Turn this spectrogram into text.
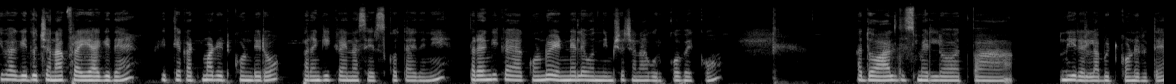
ಇವಾಗ ಇದು ಚೆನ್ನಾಗಿ ಫ್ರೈ ಆಗಿದೆ. ಇದಕ್ಕೆ ಕಟ್ ಮಾಡಿ ಇಟ್ಕೊಂಡಿರೋ ಪರಂಗಿಕಾಯಿನ ಸೇರಿಸ್ಕೊತಾ ಇದ್ದೀನಿ ಪರಂಗಿಕಾಯಿ ಹಾಕ್ಕೊಂಡು ಎಣ್ಣೆಲೆ ಒಂದು ನಿಮಿಷ ಚೆನ್ನಾಗಿ ಹುರ್ಕೋಬೇಕು. ಅದು ಆಲ್ದ ಸ್ಮೆಲ್ಲು ಅಥವಾ ನೀರೆಲ್ಲ ಬಿಟ್ಕೊಂಡಿರುತ್ತೆ.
